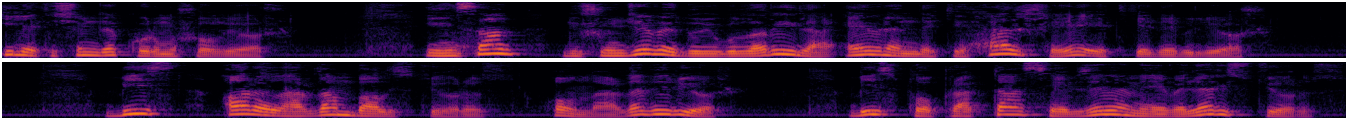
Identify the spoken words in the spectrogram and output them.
iletişimde kurmuş oluyor. İnsan düşünce ve duygularıyla evrendeki her şeye etki edebiliyor. Biz arılardan bal istiyoruz. Onlar da veriyor. Biz topraktan sebze ve meyveler istiyoruz.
